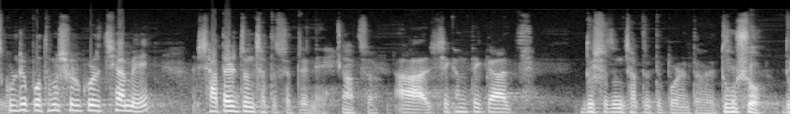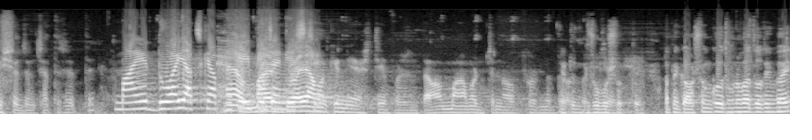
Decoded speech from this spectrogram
স্কুলটি প্রথমে শুরু করেছি আমি সাতাশ জন ছাত্রছাত্রী নিয়ে। আচ্ছা। আর সেখান থেকে আজ দুশো জন ছাত্রতে পরিণত হয়েছে। দুশো? দুশো জন ছাত্রছাত্রী। মায়ের দোয়াই আজকে হ্যাঁ আপনাকে এই মায়ের দোয়াই আমাকে নিয়ে আসছে এ পর্যন্ত। আমার মা আমার জন্য অপূর্ণ একদম ধ্রুব সত্য। আপনাকে অসংখ্য ধন্যবাদ অতীক ভাই।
